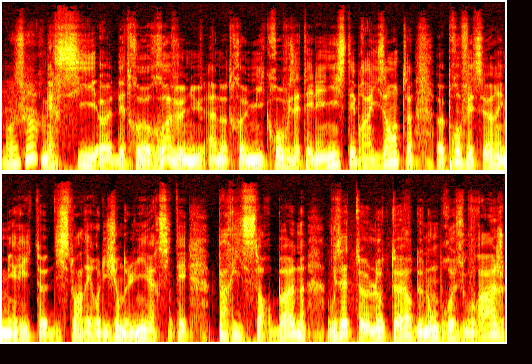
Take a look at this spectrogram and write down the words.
Bonjour. Merci euh, d'être revenu à notre micro. Vous êtes helléniste hébraïsante, euh, professeur émérite d'histoire des religions de l'université Paris-Sorbonne. Vous êtes l'auteur de nombreux ouvrages.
